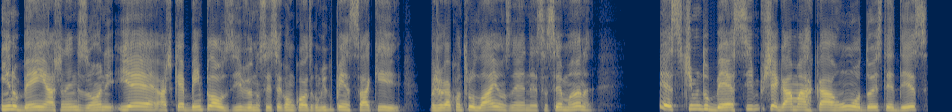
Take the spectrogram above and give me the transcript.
indo bem, acha na endzone. E é, acho que é bem plausível, não sei se você concorda comigo, pensar que vai jogar contra o Lions, né, nessa semana. Esse time do Bears, se chegar a marcar um ou dois TDs,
